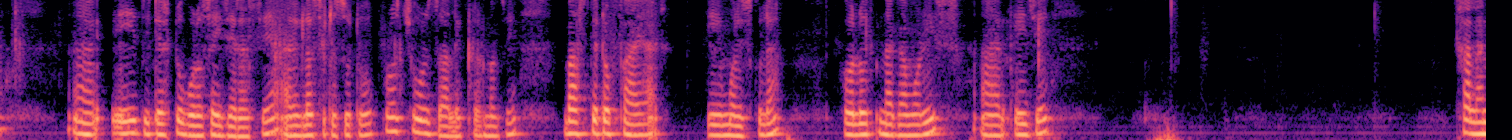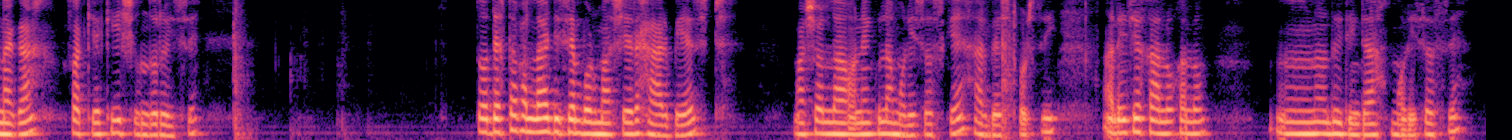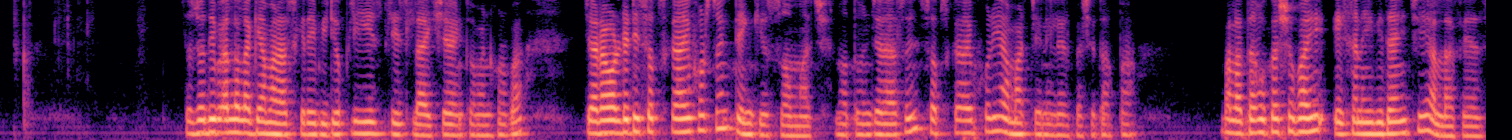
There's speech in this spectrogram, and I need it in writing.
এই দুইটা একটু বড় সাইজের আছে আর এগুলো ছোটো ছোটো, প্রচুর জাল এগুলোর মাঝে। বাস্কেট অফ ফায়ার এই মরিচগুলা। হলুদ নাগামরিচ আর এই যে খালা নাগা, ফাঁকিয়া কি সুন্দর হয়েছে তো দেখতে পারলা ডিসেম্বর মাসের হারভেস্ট। মাসাল্লাহ অনেকগুলা মরিচ আজকে হারভেস্ট করছি। আর এই যে কালো কালো দুই তিনটা মরিচ আছে। তো যদি ভালো লাগে আমার আজকের এই video please please like share and comment করবা। যারা অলরেডি সাবস্ক্রাইব করছেন থ্যাংক ইউ সো মাচ নতুন যারা আছেন সাবস্ক্রাইব করি আমার চ্যানেলের পাশে থাকবা। ভালো থাকুক সবাই, এখানেই বিদায় নিচ্ছি, আল্লাহ হাফেজ।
